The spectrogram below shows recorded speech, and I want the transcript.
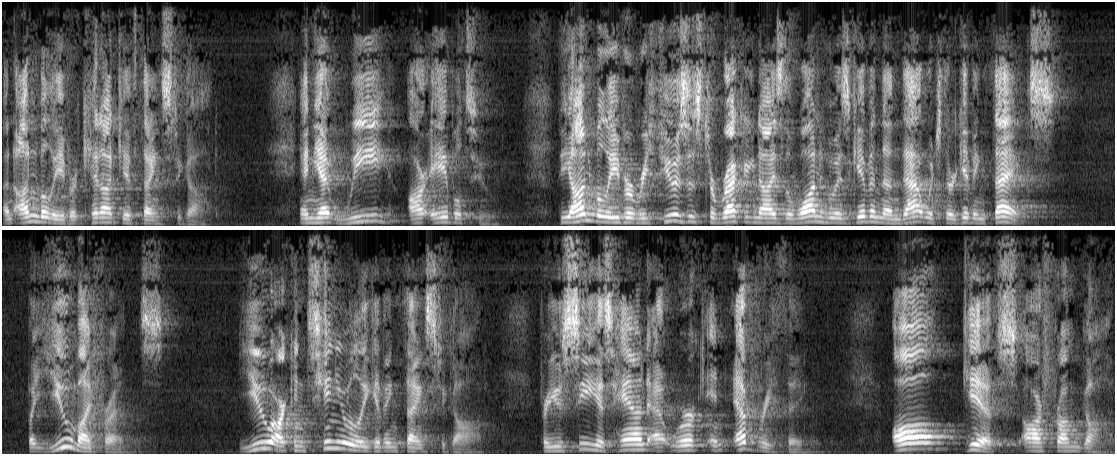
An unbeliever cannot give thanks to God. And yet we are able to. The unbeliever refuses to recognize the one who has given them that which they're giving thanks. But you, my friends, you are continually giving thanks to God, for you see his hand at work in everything. All gifts are from God,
